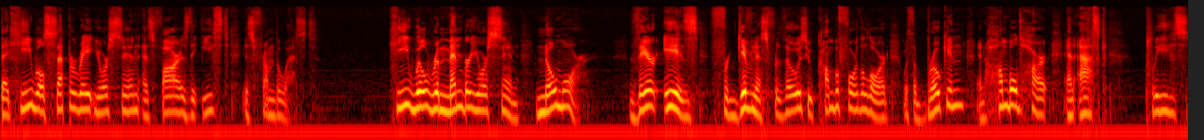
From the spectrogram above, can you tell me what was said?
That he will separate your sin as far as the east is from the west. He will remember your sin no more. There is forgiveness for those who come before the Lord with a broken and humbled heart and ask, Please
